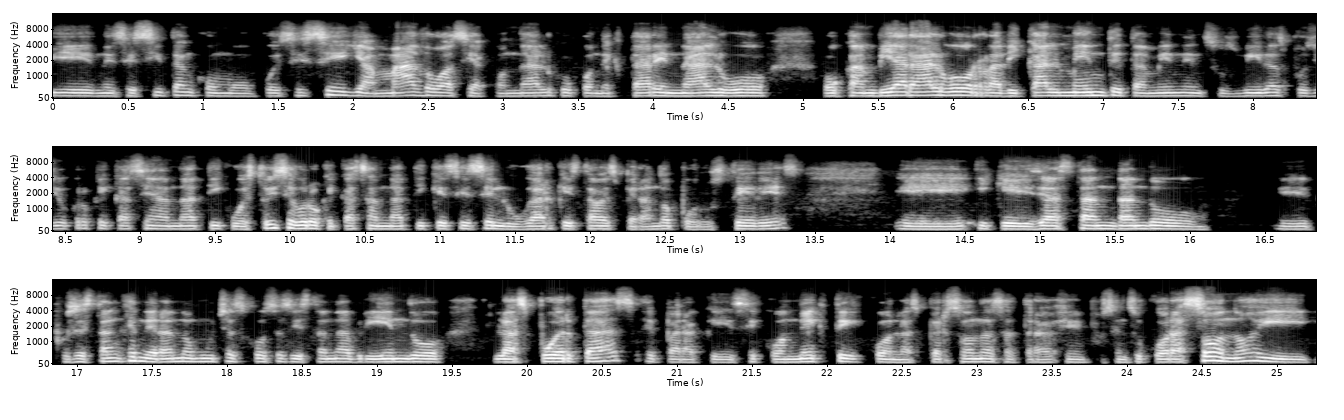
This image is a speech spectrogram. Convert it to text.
eh, necesitan como pues ese llamado hacia con algo, conectar en algo o cambiar algo radicalmente también en sus vidas, pues yo creo que Casa Natic o estoy seguro que Casa Natic es ese lugar que estaba esperando por ustedes eh, y que ya están dando eh, pues están generando muchas cosas y están abriendo las puertas eh, para que se conecte con las personas a eh, pues en su corazón, ¿no? Y,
